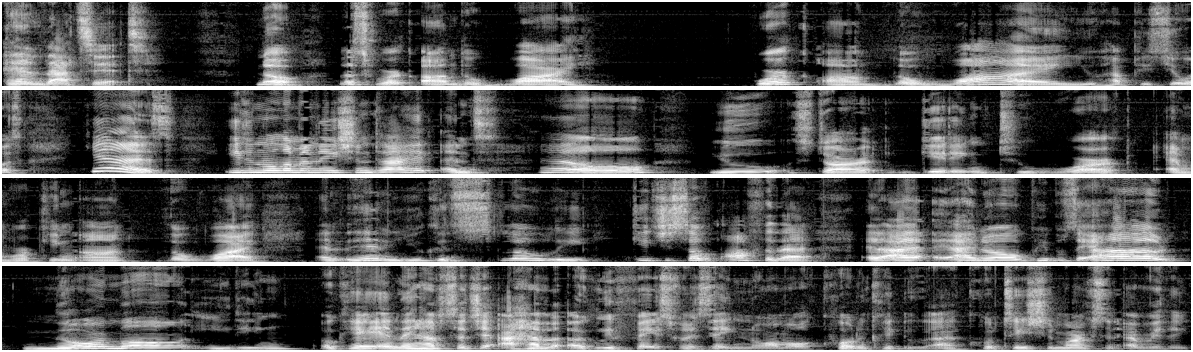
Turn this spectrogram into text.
and that's it. No, let's work on the why. Work on the why you have PCOS. Yes, eat an elimination diet until you start getting to work and working on the why. And then you can slowly get yourself off of that. And I, I know people say, oh, normal eating. Okay. And they have such a, I have an ugly face when I say normal, quote uh, quotation marks and everything.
